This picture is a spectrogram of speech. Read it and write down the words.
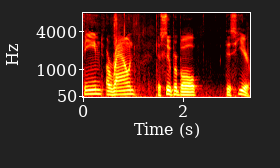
themed around the Super Bowl this year.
